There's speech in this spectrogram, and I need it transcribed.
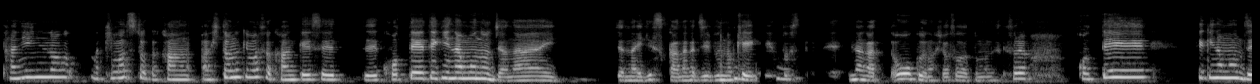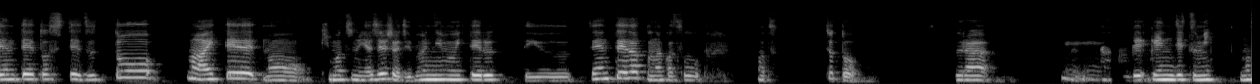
他人のまあ気持ちとかかんあ、人の気持ちとか関係性って固定的なものじゃないじゃないですか。なんか自分の経験として、ね、なんか多くの人はそうだと思うんですけど、それを固定的なもの前提としてずっと、まあ、相手の気持ちの矢印は自分に向いてるっていう前提だとなんかそう、まあちょっとつらうんで現実みも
